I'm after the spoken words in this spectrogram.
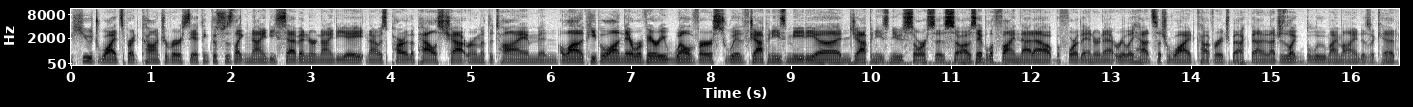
huge widespread controversy. I think this was like 97 or 98, and I was part of the Palace chat room at the time. And a lot of people on there were very well versed with Japanese media and Japanese news sources. So I was able to find that out before the internet really had such wide coverage back then. And that just like blew my mind as a kid.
